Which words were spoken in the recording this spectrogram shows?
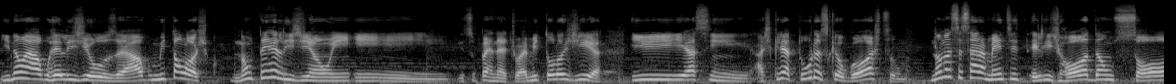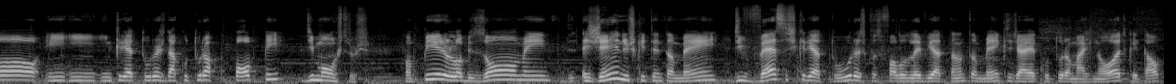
e não é algo religioso, é algo mitológico. Não tem religião em, em, em, Supernatural, é mitologia. E assim, as criaturas que eu gosto, não necessariamente eles rodam só em, em criaturas da cultura pop de monstros vampiro, lobisomem, gênios que tem também, diversas criaturas, que você falou do Leviatã também, que já é cultura mais nórdica e tal.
